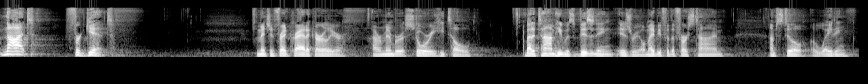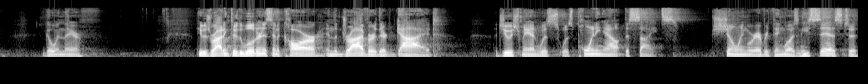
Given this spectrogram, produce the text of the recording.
not forget. I mentioned Fred Craddock earlier. I remember a story he told about a time he was visiting Israel, maybe for the first time. I'm still awaiting going there. He was riding through the wilderness in a car, and the driver, their guide, a Jewish man, was, was pointing out the sights, showing where everything was. And he says to,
